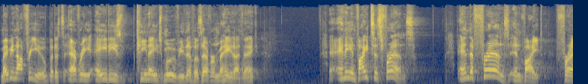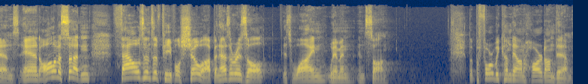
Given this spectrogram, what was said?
Maybe not for you, but it's every 80s teenage movie that was ever made, I think. And he invites his friends. And the friends invite friends. And all of a sudden, thousands of people show up, and as a result, it's wine, women, and song. But before we come down hard on them,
